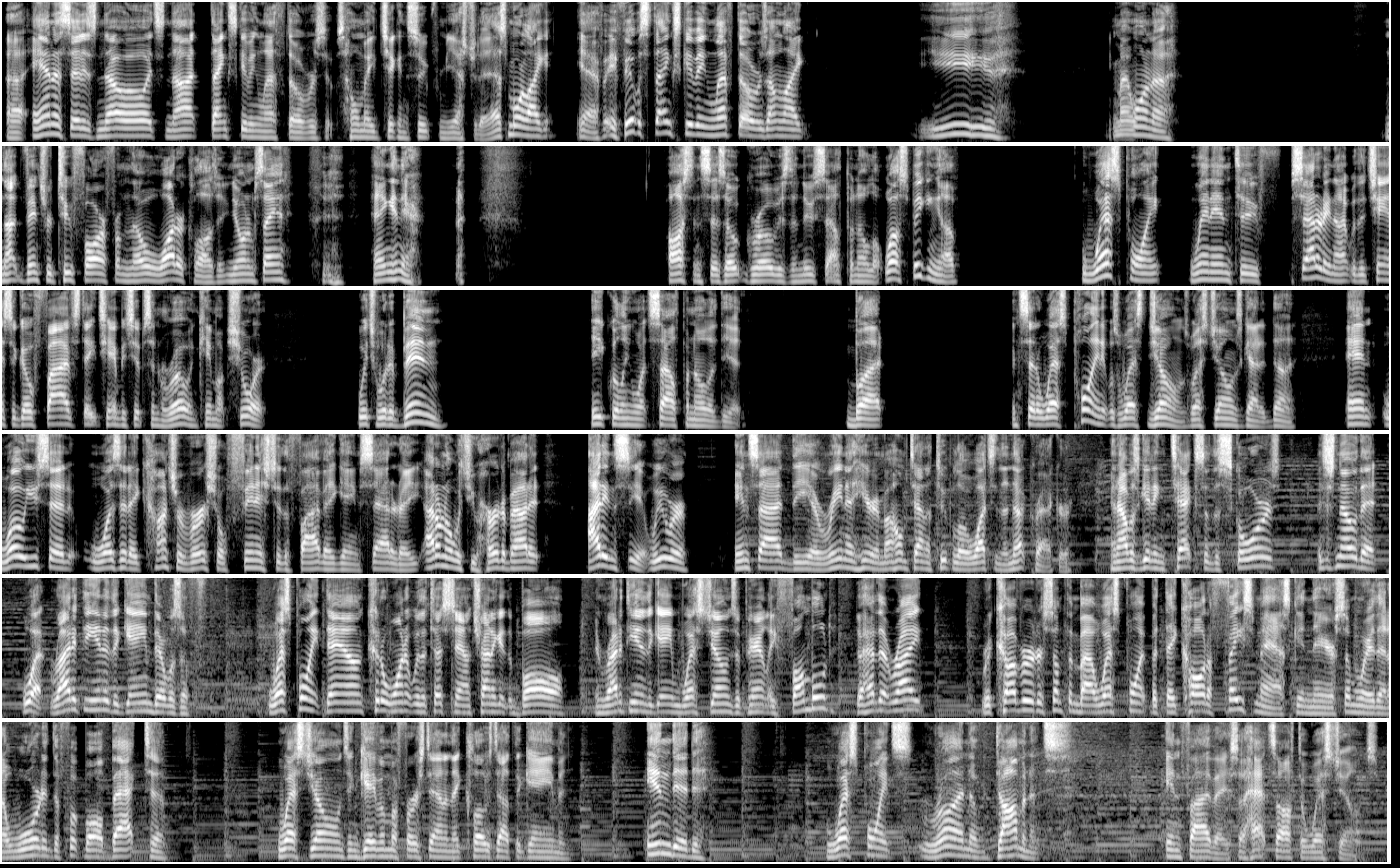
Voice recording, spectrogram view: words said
Uh, Anna said, "Is no, it's not Thanksgiving leftovers. It was homemade chicken soup from yesterday. That's more like it. Yeah, if, if it was Thanksgiving leftovers, I'm like, you you might want to not venture too far from the old water closet. You know what I'm saying? Hang in there." Austin says Oak Grove is the new South Panola. Well, speaking of, West Point went into Saturday night with a chance to go five state championships in a row and came up short, which would have been equaling what South Panola did. But instead of West Point, it was West Jones. West Jones got it done. And whoa, you said, was it a controversial finish to the 5A game Saturday? I don't know what you heard about it. I didn't see it. We were inside the arena here in my hometown of Tupelo watching the Nutcracker, and I was getting texts of the scores. I just know that what right at the end of the game there was a West Point down, could have won it with a touchdown, trying to get the ball, and right at the end of the game, West Jones apparently fumbled. Do I have that right? Recovered or something by West Point, but they called a face mask in there somewhere that awarded the football back to West Jones and gave him a first down, and they closed out the game and ended West Point's run of dominance in 5A. So hats off to West Jones.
